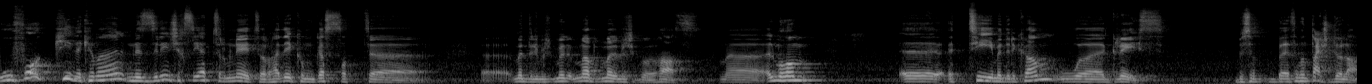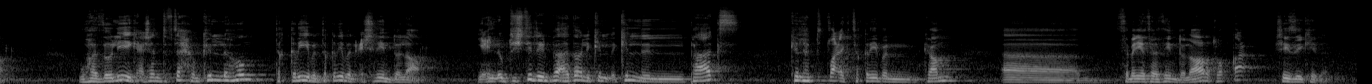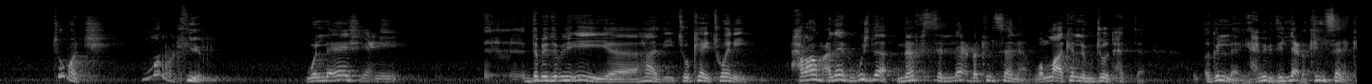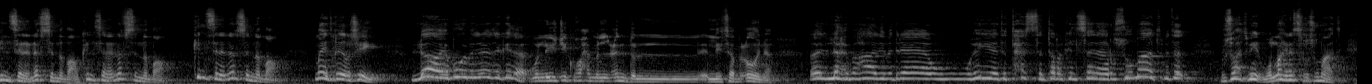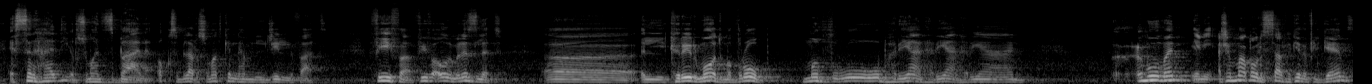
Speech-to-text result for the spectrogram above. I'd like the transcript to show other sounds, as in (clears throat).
وفوق كذا كمان منزلين شخصيات Terminator هذيكم قصة مش مد- ما ما أدري إيش أقول خلاص. المهم آه، ال T مدري كم و Grace ب 18 دولار. وهذوليك عشان تفتحهم كلهم تقريبا تقريبا 20 دولار. يعني لو بتشتري هذول كل كل ال packs كلها بتطلع لك تقريبا كم؟ آه 38 دولار أتوقع؟ شيء زي كذا. too much مرة كثير. ولا إيش؟ يعني WWE هذه 2K20 حرام عليكم وش ذا؟ نفس اللعبة كل سنة. والله أكلم جود حتى. أقول له يا حبيبي ذي اللعبة كل سنة كل سنة نفس النظام كل سنة نفس النظام كل سنة نفس النظام. ما يتغير شيء. لا يا أبوي مدري كذا. ولا يجيك واحد من عنده ال- اللي يتابعونه. اللعبة هذه مدري وهي تتحسن ترى كل سنة رسومات مت... رسومات مين؟ والله نفس رسومات السنة هذه رسومات زبالة. أقسم بالله رسومات كانها من الجيل اللي فات. FIFA FIFA أول ما نزلت آه ال career mode مضروب. مضروب هريان هريان هريان. عموما يعني عشان ما أطول السالفة كذا في ال games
